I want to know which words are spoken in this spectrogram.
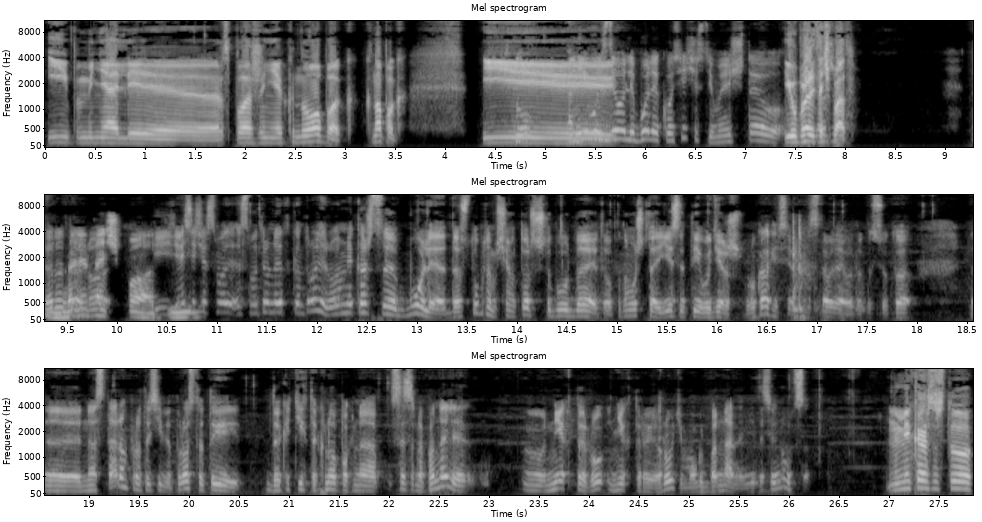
и поменяли расположение кнопок, кнопок, и... Ну, Они его сделали более классическим, я считаю... И убрали даже- тачпад. Да-да-да, но- тачпад. И я сейчас смо- смотрю на этот контроллер, он мне кажется более доступным, чем тот, что был до этого. Потому что если ты его держишь в руках, если я представляю вот это все, то э, на старом прототипе просто ты до каких-то кнопок на сенсорной панели ну, некоторые, некоторые руки могут банально не дотянуться. Ну, мне кажется, что...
